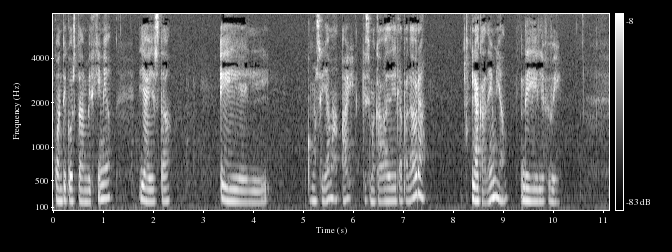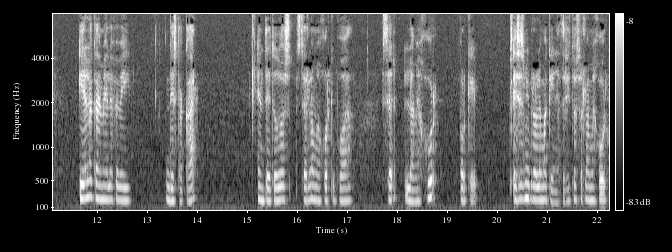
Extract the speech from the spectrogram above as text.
cuántico está en Virginia y ahí está el ¿cómo se llama? Ay, que se me acaba de ir la palabra. La academia del FBI. Ir a la academia del FBI, destacar, entre todos, ser lo mejor que pueda, ser la mejor, porque ese es mi problema, que necesito ser la mejor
